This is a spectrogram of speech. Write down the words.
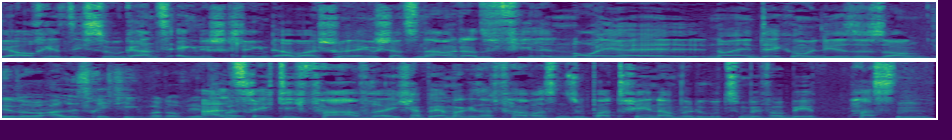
der auch jetzt nicht so ganz englisch klingt, aber schon englisch Nationalmannschaft. Also viele neue, äh, neue Entdeckungen in dieser Saison. die haben aber alles richtig gemacht auf jeden Alles Fall. richtig, Favre. Ich habe ja immer gesagt, Favre ist ein super Trainer würde gut zum BVB passen.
